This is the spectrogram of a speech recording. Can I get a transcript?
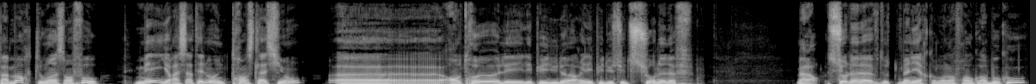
pas morte, loin s'en faut. Mais il y aura certainement une translation euh, entre les, pays du Nord et les pays du Sud sur le neuf. Alors, sur le neuf, de toute manière, comme on en fera encore beaucoup,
